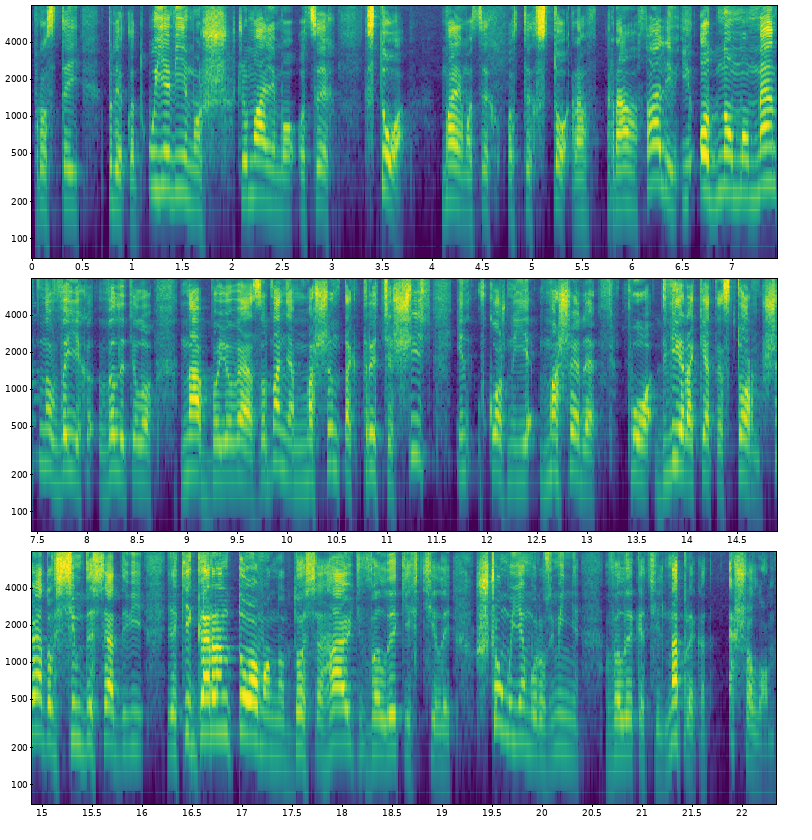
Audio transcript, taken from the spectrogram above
простий приклад. Уявімо, що маємо оцих 100 Маємо цих ось тих 100 рафалів, і одномоментно виїх, вилетіло на бойове завдання машин так 36, і в кожної є машини по дві ракети Storm Shadow 72, які гарантовано досягають великих цілей. Що в моєму розумінні велика ціль? Наприклад, ешелон.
